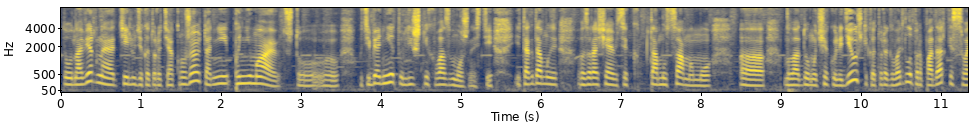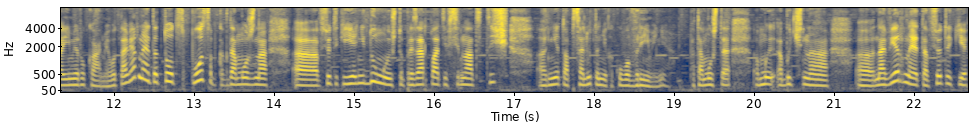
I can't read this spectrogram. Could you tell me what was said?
то, наверное, те люди, которые тебя окружают, они понимают, что э, у тебя нет лишних возможностей. И тогда мы возвращаемся к тому самому э, молодому человеку или девушке, которая говорила про подарки своими руками. Вот, наверное, это тот способ, когда можно... Э, все-таки я не думаю, что при зарплате в 17 тысяч э, нет абсолютно никакого времени. Потому что мы обычно, э, наверное, это все-таки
